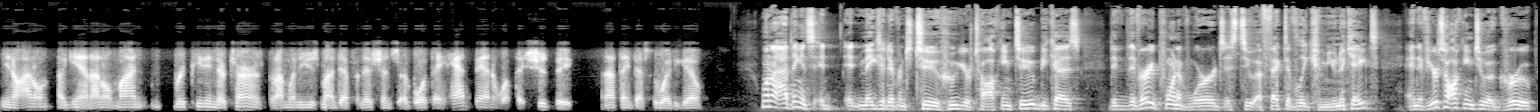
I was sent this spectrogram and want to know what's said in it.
you know, I don't, again, I don't mind repeating their terms, but I'm going to use my definitions of what they had been and what they should be. And I think that's the way to go. Well, I think it's, it, it makes a difference too who you're talking to because the, the very point of words is to effectively communicate. And if you're talking to a group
